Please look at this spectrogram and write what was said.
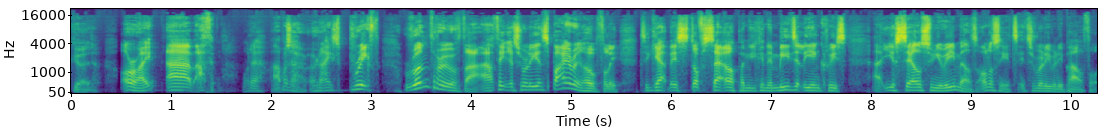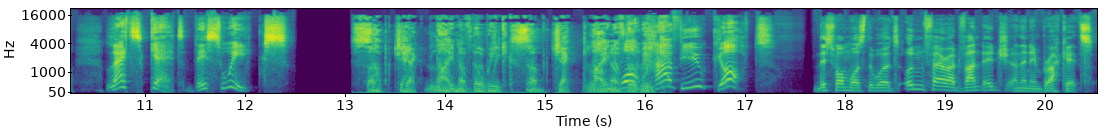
good. All right. Uh, I think what a, that was a, a nice brief run through of that. I think it's really inspiring. Hopefully, to get this stuff set up, and you can immediately increase uh, your sales from your emails. Honestly, it's it's really really powerful. Let's get this week's. Subject line of the week. Subject line of What the week. What have you got? This one was the words unfair advantage and then in brackets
